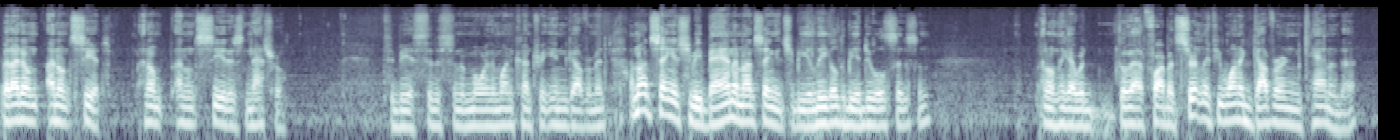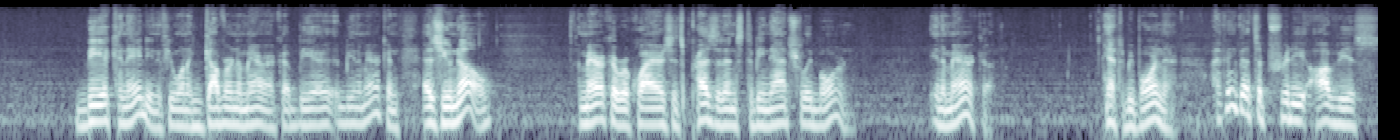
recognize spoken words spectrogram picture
but I don't, I don't see it. I don't, I don't see it as natural to be a citizen of more than one country in government. I'm not saying it should be banned. I'm not saying it should be illegal to be a dual citizen. I don't think I would go that far, but certainly if you want to govern Canada, be a Canadian. If you want to govern America, be, a, be an American. As you know, America requires its presidents to be naturally born in America. You have to be born there. I think that's a pretty obvious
